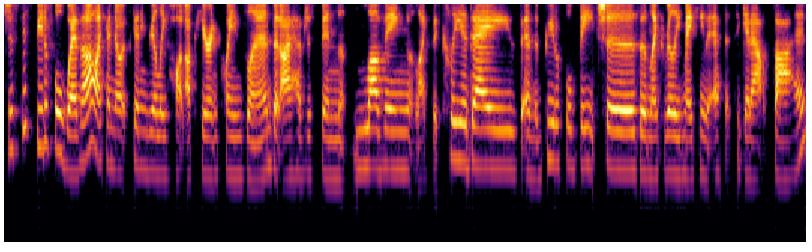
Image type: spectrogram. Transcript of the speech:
just this beautiful weather. Like I know it's getting really hot up here in Queensland, but I have just been loving like the clear days and the beautiful beaches and like really making the effort to get outside.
